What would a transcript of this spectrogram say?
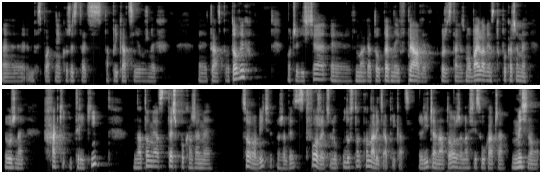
e, bezpłatnie korzystać z aplikacji różnych e, transportowych. Oczywiście e, wymaga to pewnej wprawy w korzystaniu z mobila, więc tu pokażemy różne haki i triki. Natomiast też pokażemy, co robić, żeby stworzyć lub udoskonalić aplikację. Liczę na to, że nasi słuchacze myślą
